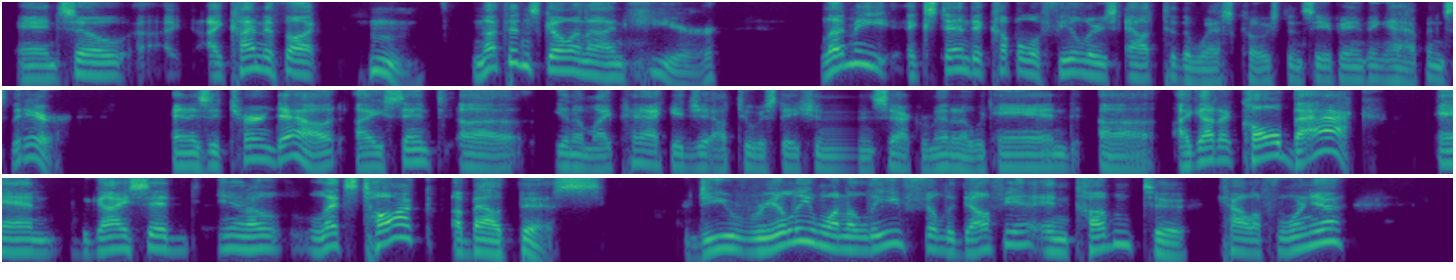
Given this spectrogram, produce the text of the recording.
And so I, I kind of thought, hmm, nothing's going on here. Let me extend a couple of feelers out to the West Coast and see if anything happens there. And as it turned out, I sent uh, you know my package out to a station in Sacramento, and uh, I got a call back, and the guy said, you know, let's talk about this. Do you really want to leave Philadelphia and come to California?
